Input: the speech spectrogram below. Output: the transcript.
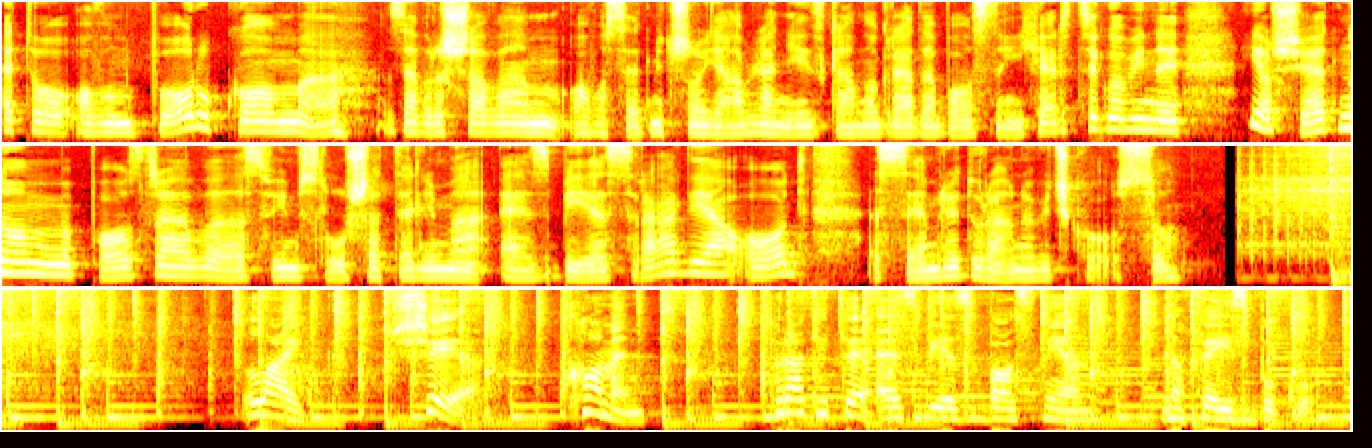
Eto, ovom porukom eh, završavam ovo sedmično javljanje iz glavnog grada Bosne i Hercegovine. Još jednom pozdrav eh, svim slušateljima SBS radija od Semre Duranović-Koso. Like, share, comment. Pratite SBS Bosnian na Facebooku.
